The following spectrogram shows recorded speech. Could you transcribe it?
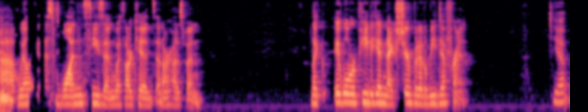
uh, we only get this one season with our kids and our husband. Like it will repeat again next year, but it'll be different. Yep.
